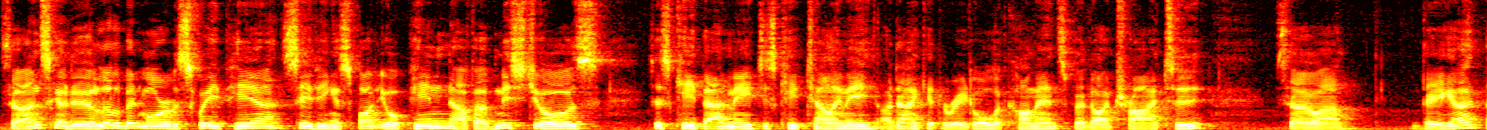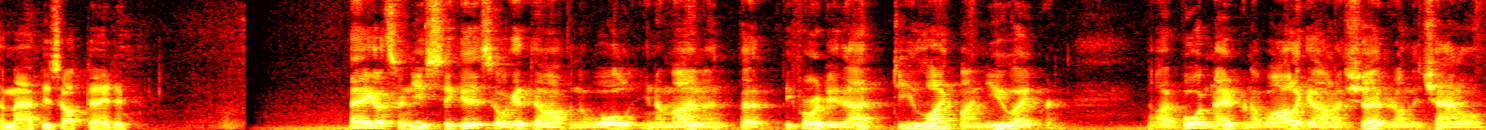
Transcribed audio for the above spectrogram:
So I'm just going to do a little bit more of a sweep here, see if you can spot your pin. Now if I've missed yours, just keep at me, just keep telling me. I don't get to read all the comments, but I try to. So uh, there you go, the map is updated. Now I got some new stickers, so I'll get them up on the wall in a moment. But before I do that, do you like my new apron? Now, I bought an apron a while ago and I showed it on the channel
